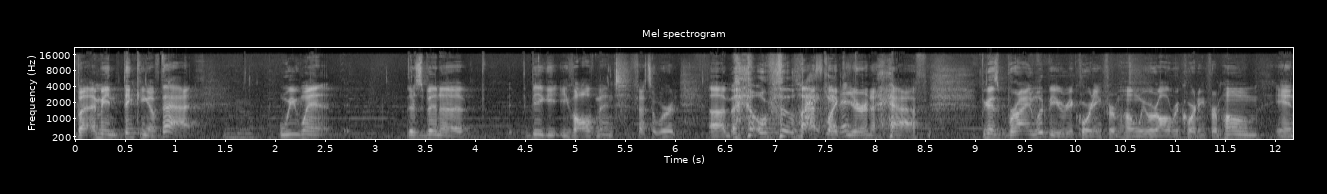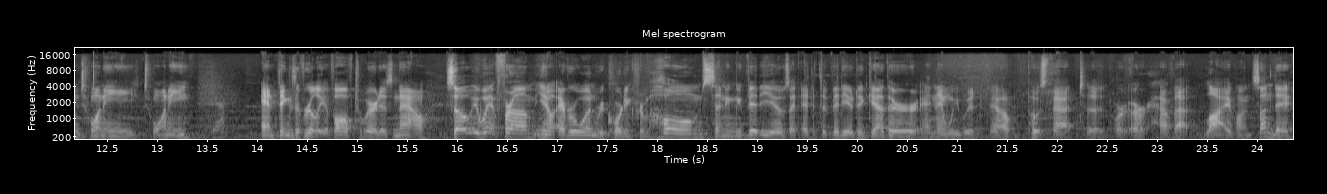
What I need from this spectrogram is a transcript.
But I mean, thinking of that, we went. There's been a big evolvement, if that's a word, um, over the last get like it. year and a half, because Brian would be recording from home. We were all recording from home in 2020. Yep. And things have really evolved to where it is now. So it went from you know everyone recording from home, sending me videos. I'd edit the video together, and then we would you know, post that to or, or have that live on Sunday.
